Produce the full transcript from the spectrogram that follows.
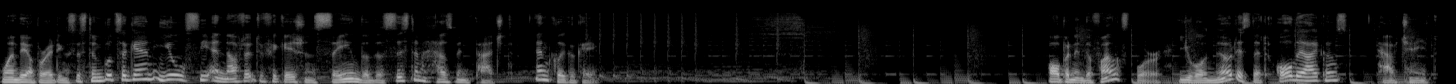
When the operating system boots again, you'll see enough notifications saying that the system has been patched, and click OK. Opening the File Explorer, you will notice that all the icons have changed.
